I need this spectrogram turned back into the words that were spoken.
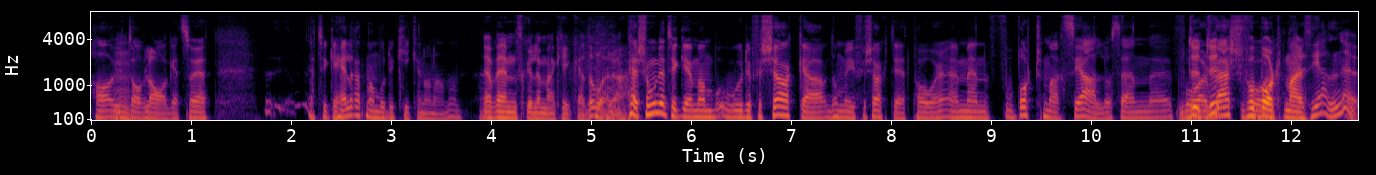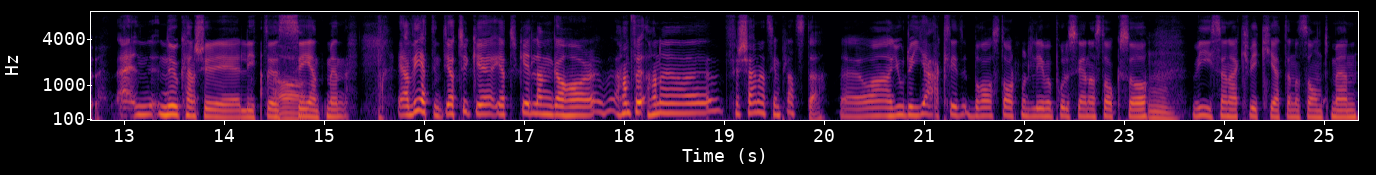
ha Mm. utav laget. Så jag, jag tycker hellre att man borde kicka någon annan. ja vem skulle man kicka då? då? Personligen tycker jag man borde försöka, de har ju försökt det ett par år, eh, men få bort Martial och sen eh, få Du, du får bort Martial nu? Nu kanske det är lite Ja. sent, men jag vet inte, jag tycker, jag tycker Langa har, han, för, han har förtjänat sin plats där. Eh, Och han gjorde jäkligt bra start mot Liverpool senast också, Mm. visar den här kvickheten och sånt, men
